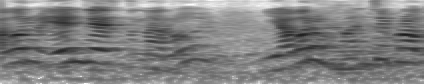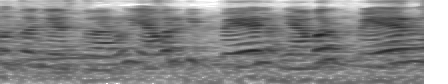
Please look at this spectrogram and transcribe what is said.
ఎవరు ఏం చేస్తున్నారు? ఎవరు మంచి ప్రభుత్వం చేస్తున్నారు? ఎవరికి పేరు ఎవరు పేరు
